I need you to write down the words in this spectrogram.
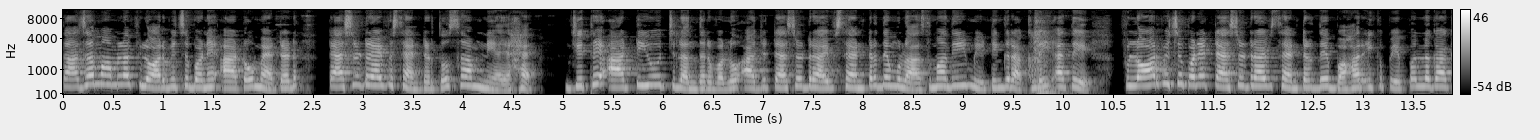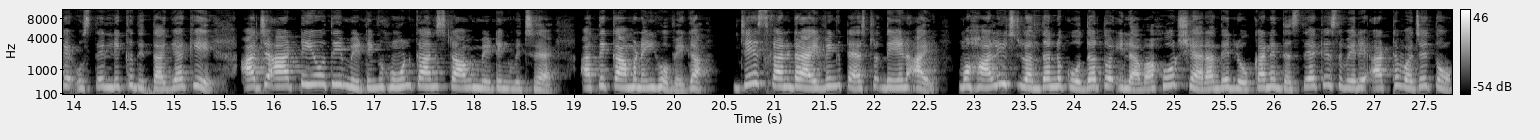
ਤਾਜ਼ਾ ਮਾਮਲਾ ਫਿਲੌਰ ਵਿੱਚ ਬਣੇ ਆਟੋਮੈਟਡ ਟੈਸਟ ਡਰਾਈਵ ਸੈਂਟਰ ਤੋਂ ਸਾਹਮਣੇ ਆਇਆ ਹੈ। ਜਿੱਥੇ ਆਰਟੀਓ ਜਲੰਧਰ ਵੱਲੋਂ ਅੱਜ ਟੈਸਟ ਡਰਾਈਵ ਸੈਂਟਰ ਦੇ ਮੁਲਾਜ਼ਮਾਂ ਦੀ ਮੀਟਿੰਗ ਰੱਖ ਲਈ ਅਤੇ ਫਲੋਰ ਵਿੱਚ ਬਣੇ ਟੈਸਟ ਡਰਾਈਵ ਸੈਂਟਰ ਦੇ ਬਾਹਰ ਇੱਕ ਪੇਪਰ ਲਗਾ ਕੇ ਉਸ ਤੇ ਲਿਖ ਦਿੱਤਾ ਗਿਆ ਕਿ ਅੱਜ ਆਰਟੀਓ ਦੀ ਮੀਟਿੰਗ ਹੋਣ ਕਾਰਨ ਸਟਾਫ ਮੀਟਿੰਗ ਵਿੱਚ ਹੈ ਅਤੇ ਕੰਮ ਨਹੀਂ ਹੋਵੇਗਾ। ਜਿਸ ਕਾਰਨ ਡਰਾਈਵਿੰਗ ਟੈਸਟ ਦੇਣ ਆਏ ਮੋਹਾਲੀ, ਜਲੰਧਰ, ਨਕੋਦਰ ਤੋਂ ਇਲਾਵਾ ਹੋਰ ਸ਼ਹਿਰਾਂ ਦੇ ਲੋਕਾਂ ਨੇ ਦੱਸਿਆ ਕਿ ਸਵੇਰੇ 8 ਵਜੇ ਤੋਂ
